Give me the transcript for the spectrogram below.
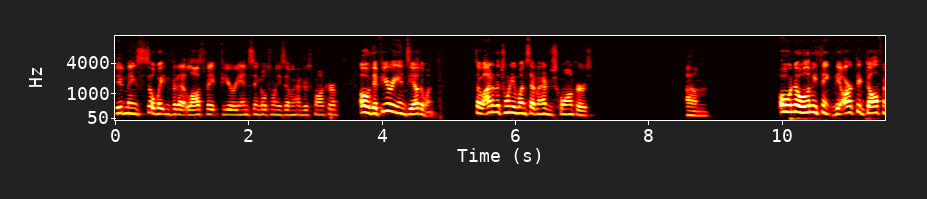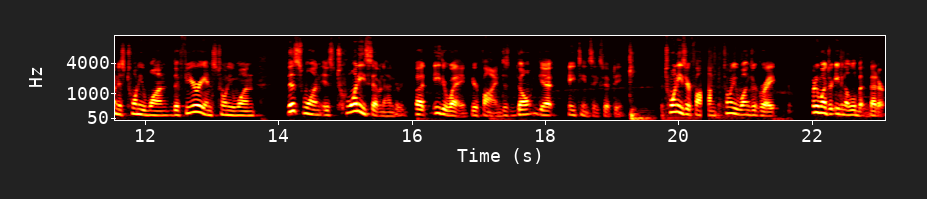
Dude Mang's still waiting for that Lost Vape Therion single 2700 squonker. Oh, the Therion's the other one. So out of the 21700 squonkers, um, oh no, let me think. The Arctic Dolphin is 21. The Therion's 21. This one is 2700. But either way, you're fine. Just don't get 18650. The 20s are fine. the 21s are great. 21s are even a little bit better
